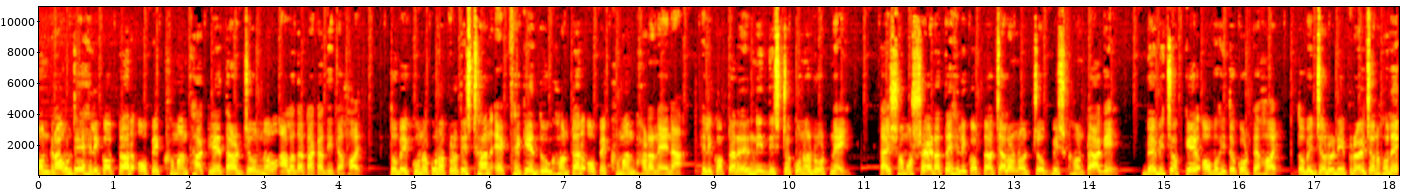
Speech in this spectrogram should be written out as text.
অনগ্রাউন্ডে হেলিকপ্টার অপেক্ষমান থাকলে তার জন্য আলাদা টাকা দিতে হয়। তবে কোনো কোনো প্রতিষ্ঠান এক থেকে দু ঘণ্টার অপেক্ষমান ভাড়া নেয় না। হেলিকপ্টারের নির্দিষ্ট কোনো রুট নেই। তাই সমস্যা এড়াতে হেলিকপ্টার চালানোর চব্বিশ ঘণ্টা আগে বেবিচককে অবহিত করতে হয়। তবে জরুরি প্রয়োজন হলে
